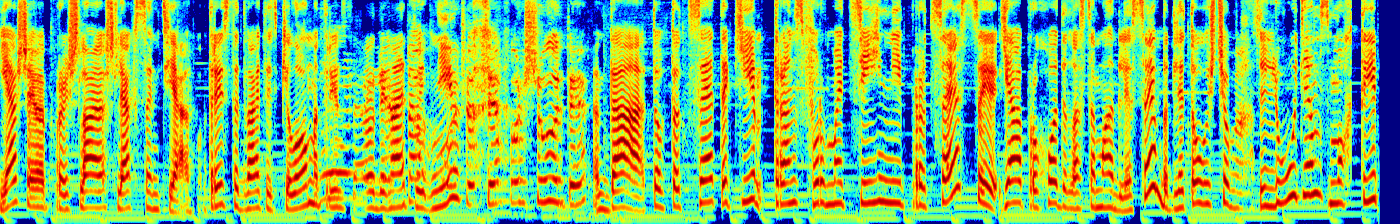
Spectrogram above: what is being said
Я ще пройшла шлях Сантьяго 320 кілометрів за 11 днів. Це почути. Да, тобто це такі трансформаційні процеси. Я проходила сама для себе для того, щоб людям змогти.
